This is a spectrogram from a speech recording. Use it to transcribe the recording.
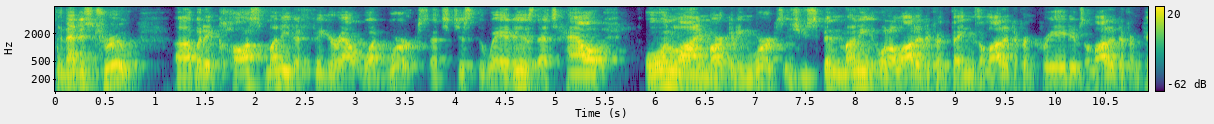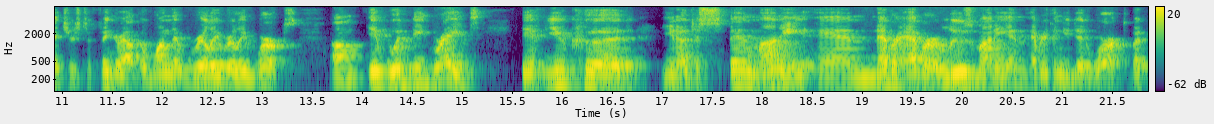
And that is true. Uh, but it costs money to figure out what works. That's just the way it is. That's how online marketing works is you spend money on a lot of different things, a lot of different creatives, a lot of different pictures to figure out the one that really, really works. Um, it would be great if you could, you know, just spend money and never ever lose money and everything you did worked. But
